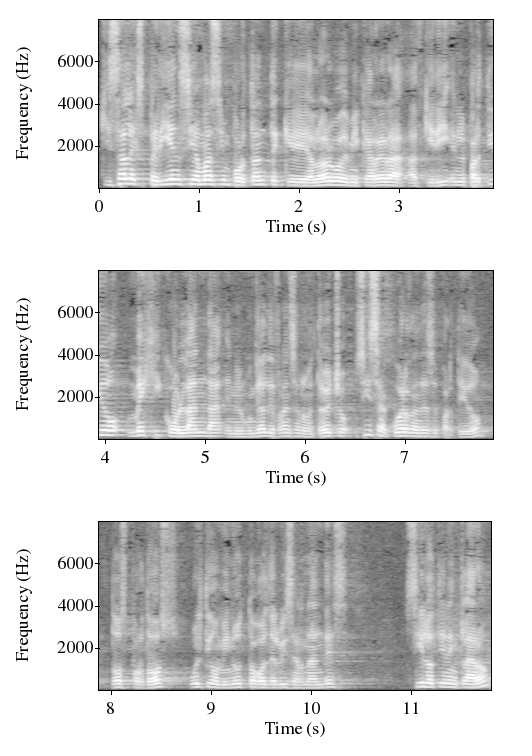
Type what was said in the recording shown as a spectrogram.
quizá la experiencia más importante que a lo largo de mi carrera adquirí. En el partido México-Holanda en el Mundial de Francia 98, ¿sí se acuerdan de ese partido? Dos por dos, último minuto, gol de Luis Hernández. ¿Sí lo tienen claro?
